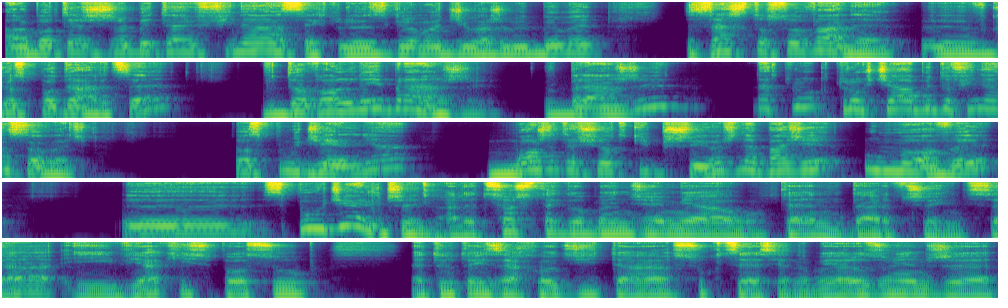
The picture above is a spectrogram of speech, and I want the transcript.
albo też, żeby te finanse, które zgromadziła, żeby były zastosowane y, w gospodarce w dowolnej branży, w branży, na którą, którą chciałaby dofinansować. To spółdzielnia może te środki przyjąć na bazie umowy y, spółdzielczej. Ale co z tego będzie miał ten darczyńca i w jaki sposób tutaj zachodzi ta sukcesja? No bo ja rozumiem, że,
